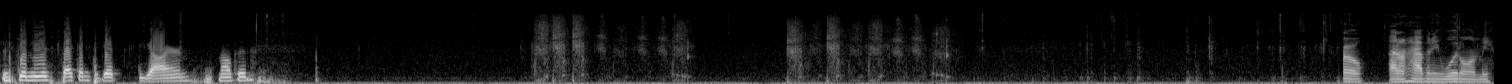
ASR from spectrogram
Just give me a second to get the iron smelted. Oh, I don't have any wood on me.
